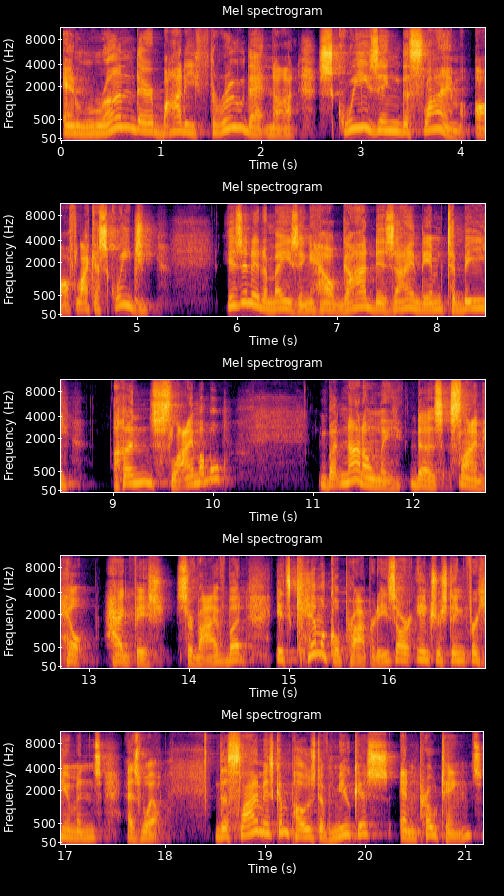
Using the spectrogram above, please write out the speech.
and run their body through that knot, squeezing the slime off like a squeegee. Isn't it amazing how God designed them to be unslimable? But not only does slime help hagfish survive, but its chemical properties are interesting for humans as well. The slime is composed of mucus and proteins,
